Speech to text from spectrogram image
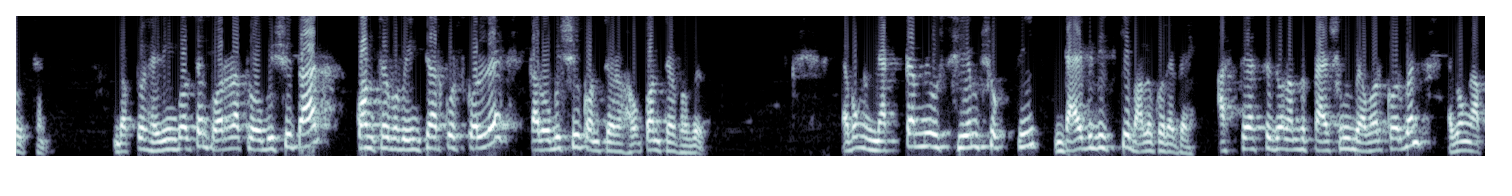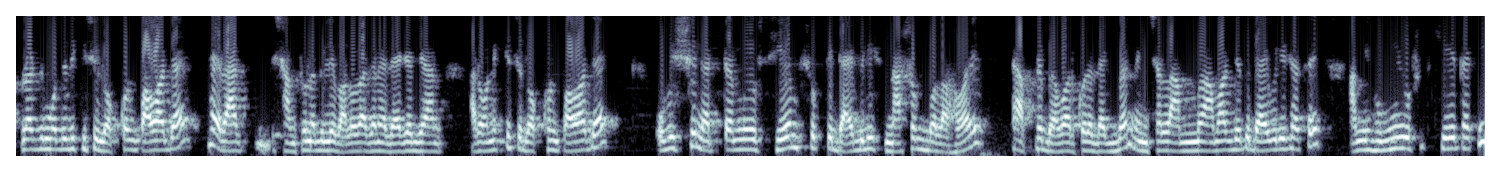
বলছেন। ডক্টর হেরিং বলছেন পরের রাত্র অবশ্যই তার কনসেপ্ট হবে ইন্টারকোর্স করলে তার অবশ্যই কনসেপ্ট হবে। এবং ন্যাকটামিউ সিএম শক্তি ডায়াবেটিসকে ভালো করে দেয়। আস্তে আস্তে যখন আপনি প্রায় সময় ব্যবহার করবেন এবং আপনার মধ্যে যদি কিছু লক্ষণ পাওয়া যায় হ্যাঁ রাগ সান্ত্বনা দিলে ভালো লাগে না রেগে যান আর অনেক কিছু লক্ষণ পাওয়া যায় অবশ্যই ন্যাট্রামিউ সিএম শক্তি ডায়াবেটিস নাশক বলা হ্যাঁ, আপনি ব্যবহার করে দেখবেন। ইনশাল্লাহ আমরা আমার যেহেতু ডায়াবেটিস আছে, আমি হোমিও ওষুধ খেয়ে থাকি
